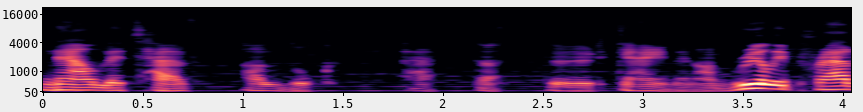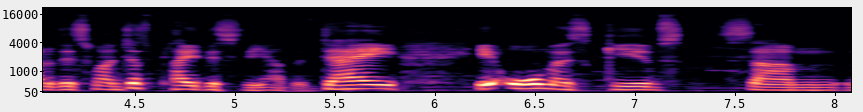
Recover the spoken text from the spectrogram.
Now let's have a look at the third game. And I'm really proud of this one. Just played this the other day. It almost gives some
